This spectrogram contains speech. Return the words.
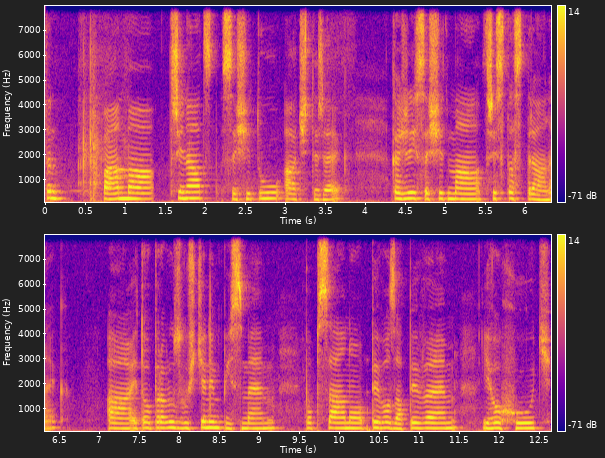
Ten pán má 13 sešitů a čtyřek. Každý sešit má 300 stránek a je to opravdu s huštěným písmem, popsáno pivo za pivem, jeho chuť,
